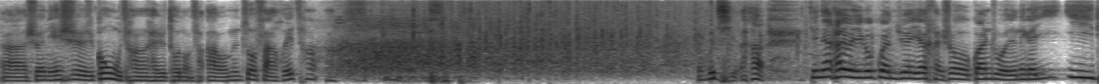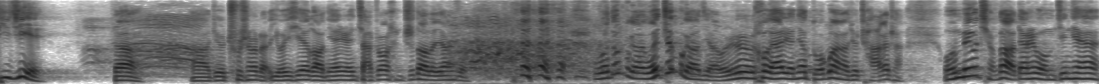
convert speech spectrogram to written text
啊，说您是公务舱还是头等舱啊？我们坐返回舱 啊。对不起啊，今天还有一个冠军也很受关注就那个 EEDG，是吧？啊，就出生的，有一些老年人假装很知道的样子。我都不了解，我真不了解。我是后来人家夺冠了，去查了查。我们没有请到，但是我们今天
